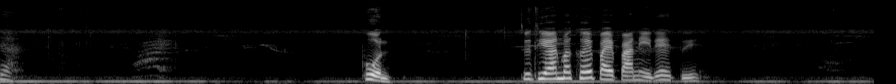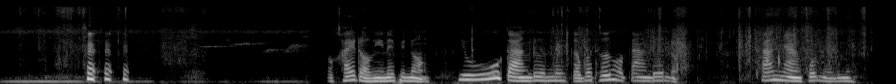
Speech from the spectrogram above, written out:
จ้ะพูนสุเทียนมาเคยไปปานนี่ได้ตุยดอกไข่ดอกนี้นะพี่น้องอยู่กลางเดินเลยกับว่าเทิงกว่ากลางเดินดอกทางยางโคตรไหนรู้ไหมเก็บตูปูเว้ยอะเฮ็ดก็ไข่เฮ็ดเฮ็ดก็ไข่ฉันดอกเฮ็ดตูบงูอยู่กลางทางเห็นว่าคนย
